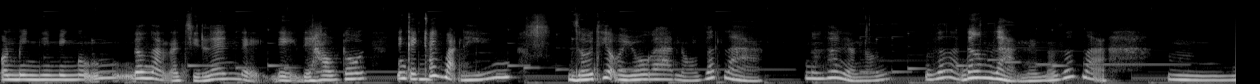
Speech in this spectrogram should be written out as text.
Còn mình thì mình cũng đơn giản là chỉ lên để để để học thôi. Nhưng cái ừ. cách bạn ấy giới thiệu về yoga nó rất là nó sao nhỉ? Nó nó rất là đơn giản này nó rất là um,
